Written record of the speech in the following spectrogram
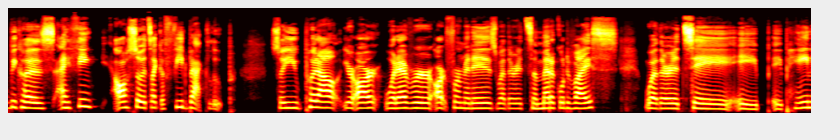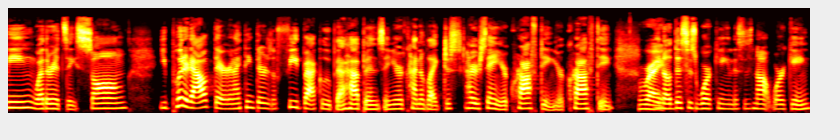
because I think also it's like a feedback loop. So you put out your art, whatever art form it is, whether it's a medical device, whether it's a, a, a painting, whether it's a song, you put it out there. And I think there's a feedback loop that happens and you're kind of like, just how you're saying, you're crafting, you're crafting, Right. you know, this is working, this is not working.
